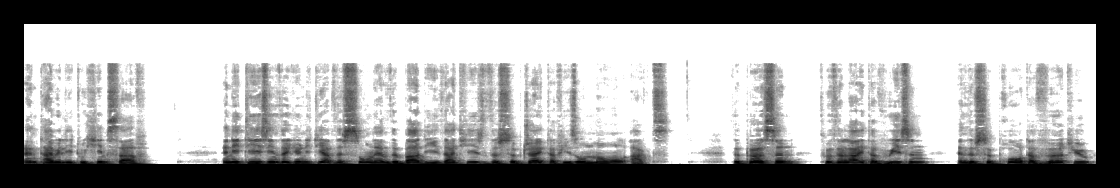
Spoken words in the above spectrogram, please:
entirely to himself, and it is in the unity of the soul and the body that he is the subject of his own moral acts. The person, through the light of reason and the support of virtue,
